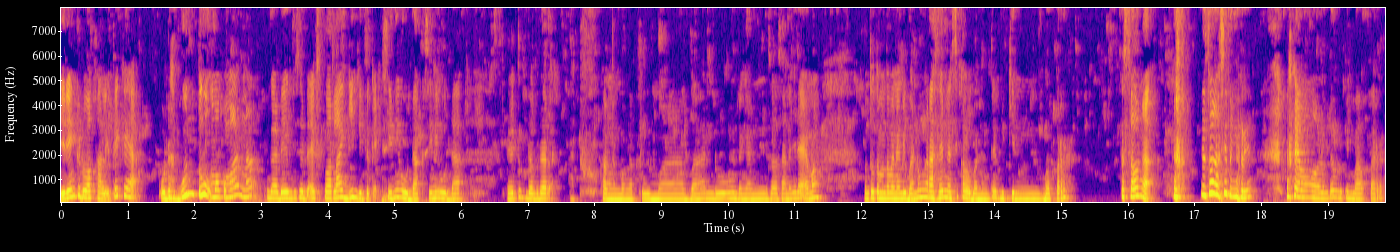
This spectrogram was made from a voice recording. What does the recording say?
Jadi yang kedua kali teh kayak udah buntu mau ke mana nggak ada yang bisa dieksplor lagi gitu. Kayak sini udah sini udah. Dan itu benar-benar aduh kangen banget rumah Bandung dengan suasananya. Dan emang untuk teman-teman yang di Bandung ngerasain gak sih kalau Bandung teh bikin baper? Kesel nggak? Kesel gak sih dengernya emang Bandung tuh bikin baper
